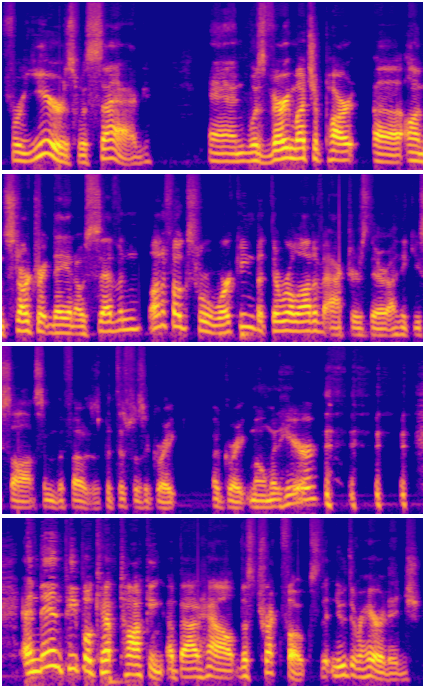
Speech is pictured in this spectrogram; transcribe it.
for years with SAG and was very much a part uh, on Star Trek Day in 07. A lot of folks were working, but there were a lot of actors there. I think you saw some of the photos, but this was a great a great moment here. and then people kept talking about how the Trek folks that knew their heritage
